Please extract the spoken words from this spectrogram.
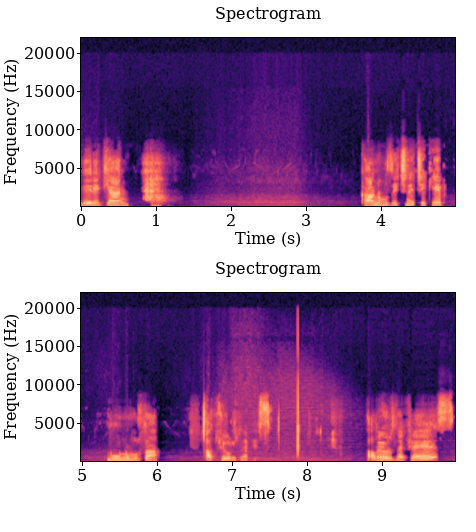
Verirken karnımızı içine çekip burnumuzdan atıyoruz nefes. Alıyoruz nefes.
